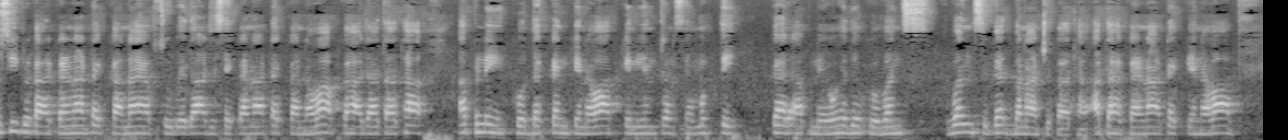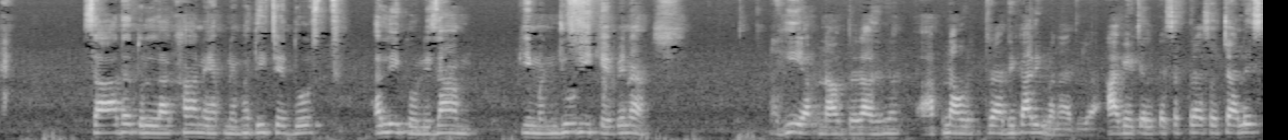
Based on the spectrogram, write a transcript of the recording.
उसी प्रकार कर्नाटक का नायब सूबेदार, जिसे कर्नाटक का नवाब कहा जाता था, अपने को दक्कन के नवाब के नियंत्रण से मुक्ति कर अपने ओहदे को वंश, वंशगत बना चुका था। अतः कर्नाटक के नवाब सादतुल्ला खान ने अपने भतीजे दोस्त अली को निज़ाम की मंजूरी के बिना ही अपना अपना उत्तराधिकारी बना दिया। आगे चलकर 1740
